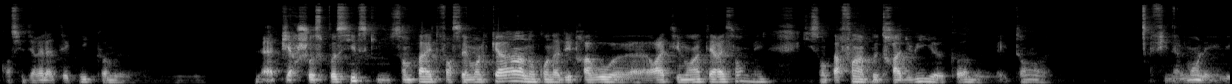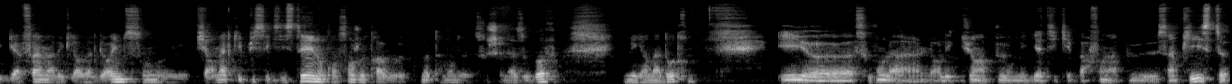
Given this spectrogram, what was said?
considérer la technique comme la pire chose possible, ce qui ne semble pas être forcément le cas. Donc on a des travaux euh, relativement intéressants, mais qui sont parfois un peu traduits comme étant finalement les, GAFAM avec leurs algorithmes sont le pire mal qui puisse exister. Donc on songe aux travaux notamment de Sushana Zuboff, mais il y en a d'autres et euh, souvent leur lecture un peu médiatique et parfois un peu simpliste.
